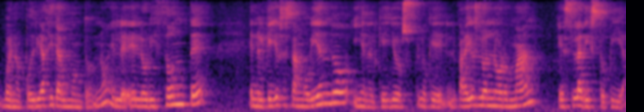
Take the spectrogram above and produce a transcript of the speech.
bueno, podría citar un montón, ¿no? El, el horizonte en el que ellos se están moviendo y en el que ellos, lo que para ellos lo normal es la distopía.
